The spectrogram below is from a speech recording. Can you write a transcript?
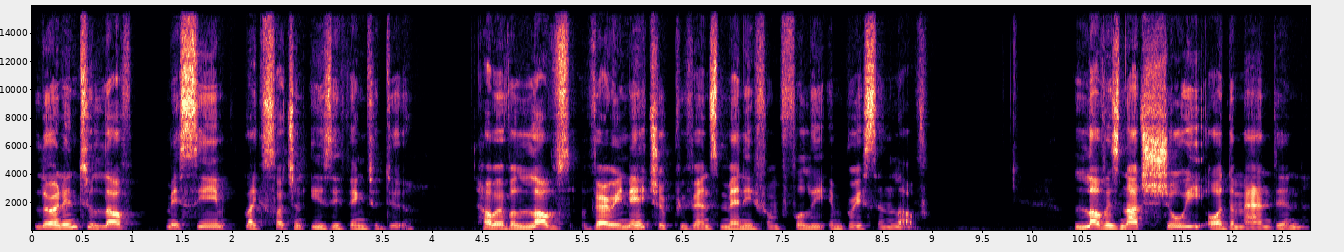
Learning to love may seem like such an easy thing to do. However, love's very nature prevents many from fully embracing love. Love is not showy or demanding.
